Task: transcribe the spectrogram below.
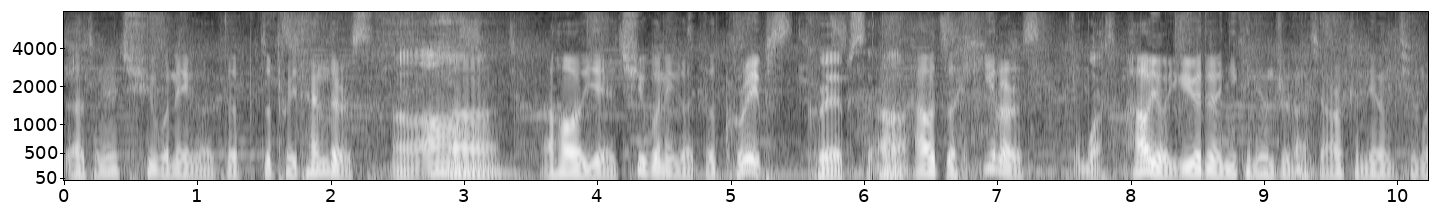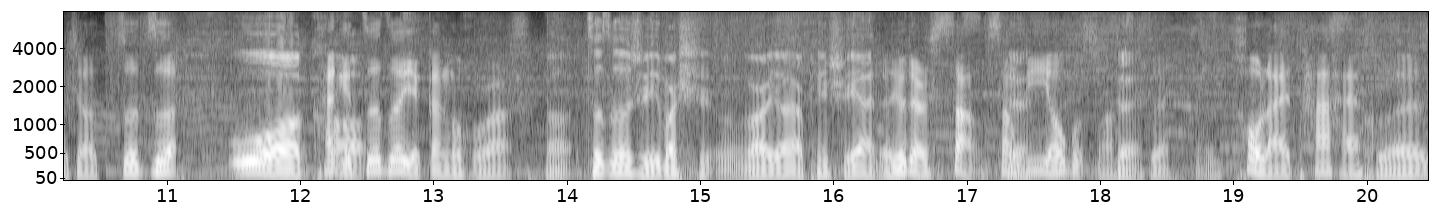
呃曾经去过那个 The The Pretenders，嗯哦。嗯，然后也去过那个 The Creeps Creeps 嗯，啊，还有 The Healers，我操，还有有一个乐队你肯定知道，嗯。小时候肯定听过，叫啧啧，我他给啧啧也干过活儿，啊，啧啧是一玩实玩有点偏实验的，呃有点丧丧逼摇滚嘛。对。对。嗯。后来他还和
